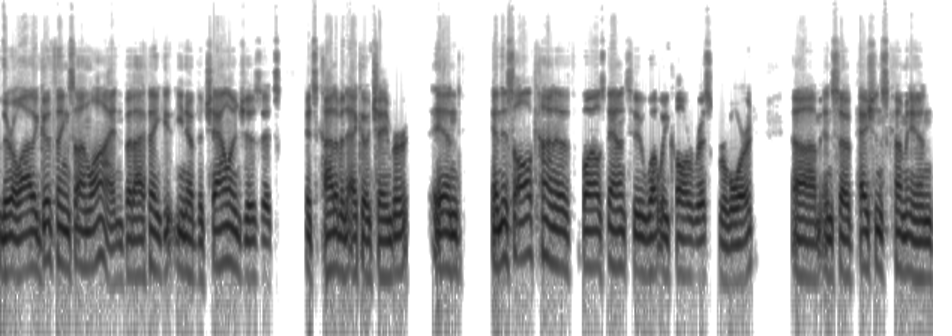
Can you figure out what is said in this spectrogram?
there are a lot of good things online, but I think you know the challenge is it's it's kind of an echo chamber, and and this all kind of boils down to what we call risk reward. Um, and so patients come in,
